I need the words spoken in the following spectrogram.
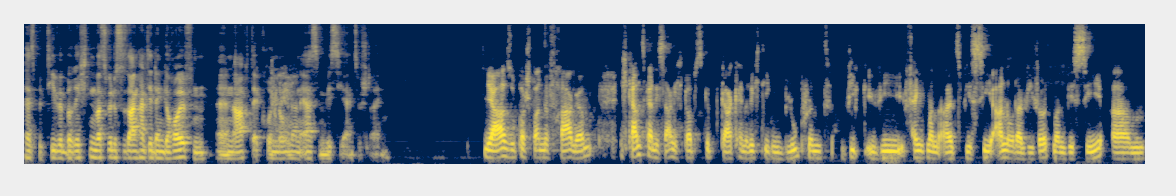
Perspektive berichten. Was würdest du sagen, hat dir denn geholfen, äh, nach der Gründung dann erst im VC einzusteigen? Ja, super spannende Frage. Ich kann es gar nicht sagen. Ich glaube, es gibt gar keinen richtigen Blueprint. Wie, wie fängt man als VC an oder wie wird man VC? Ähm,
